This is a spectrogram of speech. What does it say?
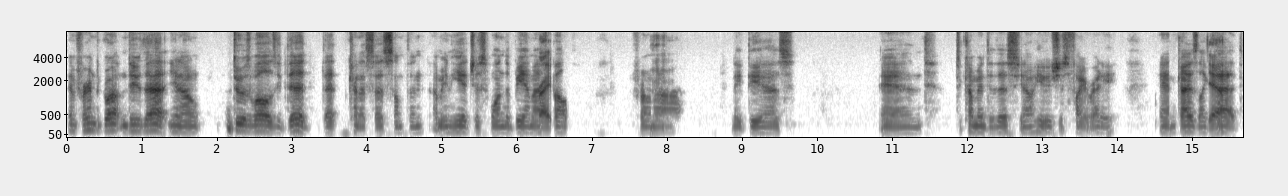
and for him to go out and do that, you know, do as well as he did, that kind of says something. I mean, he had just won the BMF Right. belt from Mhm. uh, Nate Diaz, and to come into this, you know, he was just fight ready. And guys like Yeah. that,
